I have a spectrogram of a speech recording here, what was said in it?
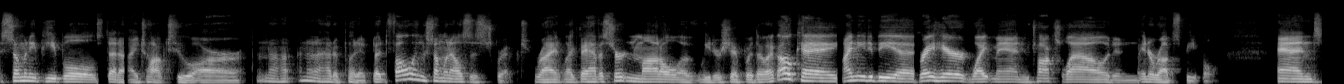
so many people that I talk to are, I don't, know, I don't know how to put it, but following someone else's script, right? Like they have a certain model of leadership where they're like, okay, I need to be a gray haired white man who talks loud and interrupts people. And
